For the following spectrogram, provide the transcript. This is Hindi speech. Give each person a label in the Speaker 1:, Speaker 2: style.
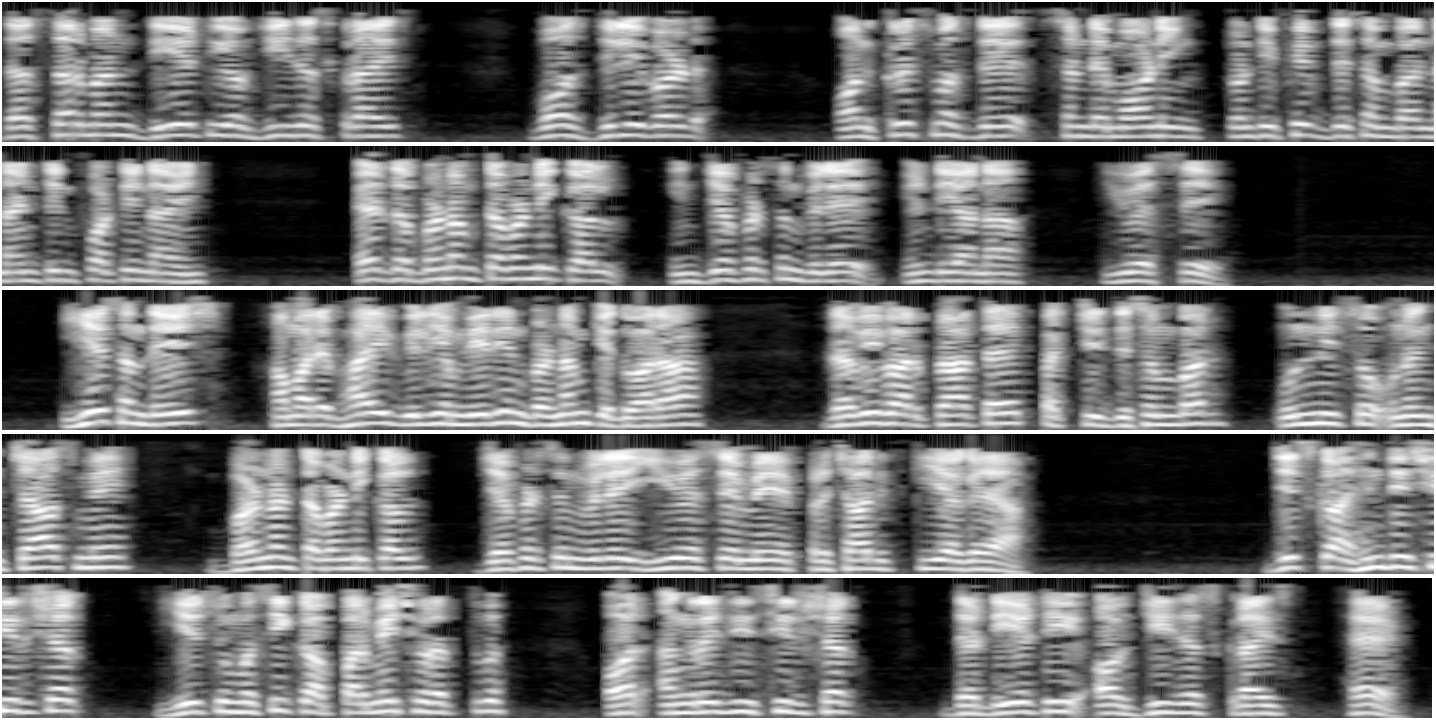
Speaker 1: The sermon Deity of Jesus Christ was delivered on Christmas Day, Sunday morning, 25th December 1949 at the Burnham Tabernacle in Jeffersonville, Indiana, USA. ये संदेश हमारे भाई विलियम मेरियन बर्नम के द्वारा रविवार प्रातः 25 दिसंबर उन्नीस सौ उनचास में बर्नम टबर्निकल जेफरसनविले यूएसए में प्रचारित किया गया जिसका हिंदी शीर्षक यीशु मसीह का परमेश्वरत्व और अंग्रेज़ी शीर्षक the deity of Jesus Christ है।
